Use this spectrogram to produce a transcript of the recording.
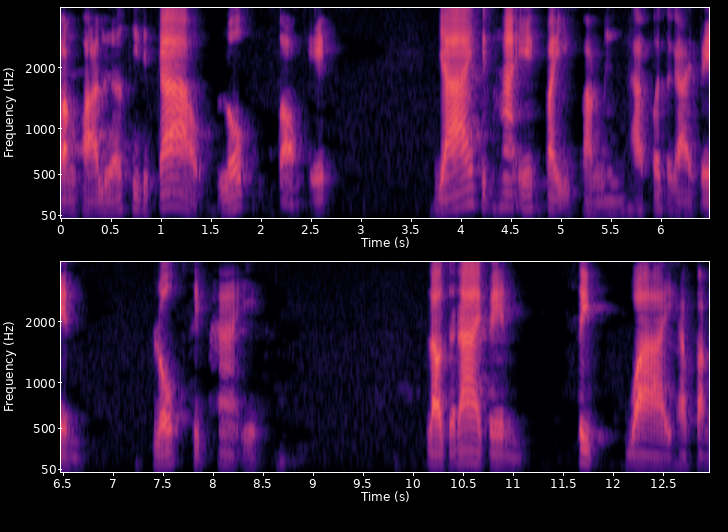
ฝั่งขวาเหลือ 49 ลบ 2x ย้าย 15x ไปอีกฝั่งหนึ่งครับ ก็จะกลายเป็นลบ 15x เราจะได้เป็น 10y ครับฝั่ง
